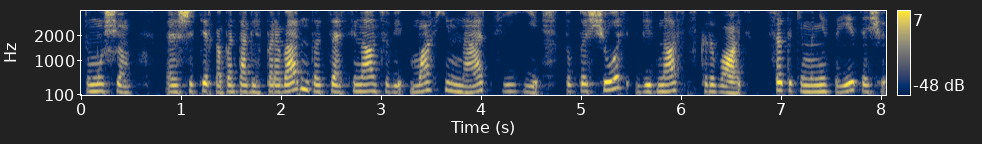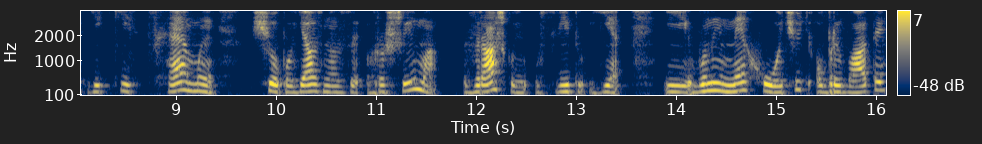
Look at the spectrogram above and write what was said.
тому що е, шестірка пентаклів перевернута це фінансові махінації, тобто щось від нас скривають. Все-таки мені здається, що якісь схеми, що пов'язано з грошима, зражкою у світу є. І вони не хочуть обривати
